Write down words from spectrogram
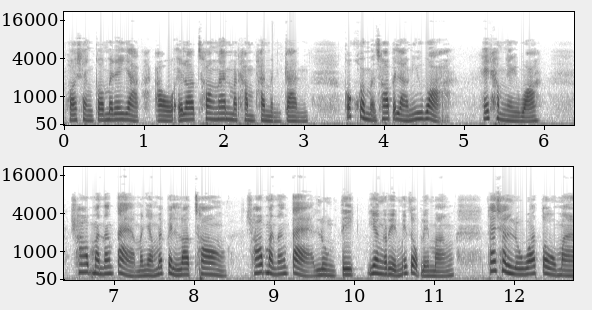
เพราะฉันก็ไม่ได้อยากเอาไอ้ลอดช่องนั่นมาทำพันเหมือนกัน ก็คนมันชอบไปแล้วนี่หว่า ให้ทำไงวะ ชอบมันตั้งแต่มันยังไม่เป็นลอดช่อง ชอบมันตั้งแต่ลุงติ๊กยังเรียนไม่จบเลยมั้ง ถ้าฉันรู้ว่าโตมา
